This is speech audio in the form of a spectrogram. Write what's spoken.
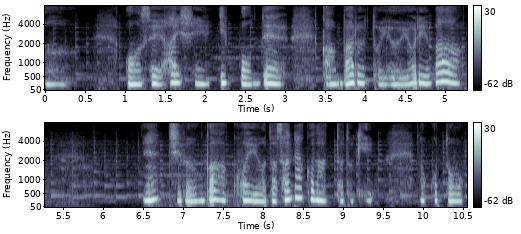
うん、音声配信一本で頑張るというよりは、ね、自分が声を出さなくなった時のことを考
